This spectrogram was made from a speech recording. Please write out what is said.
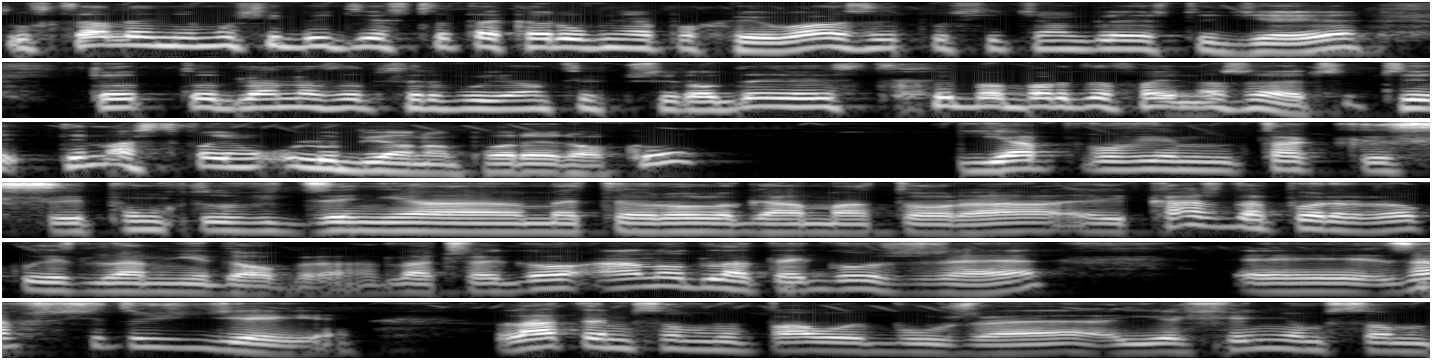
tu wcale nie musi być jeszcze taka równia pochyła, że tu się ciągle jeszcze dzieje, to, to dla nas obserwujących przyrodę jest chyba bardzo fajna rzecz. Czy ty masz swoją ulubioną porę roku? Ja powiem tak z punktu widzenia meteorologa amatora, każda pora roku jest dla mnie dobra. Dlaczego? Ano dlatego, że zawsze się coś dzieje. Latem są upały burze, jesienią są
